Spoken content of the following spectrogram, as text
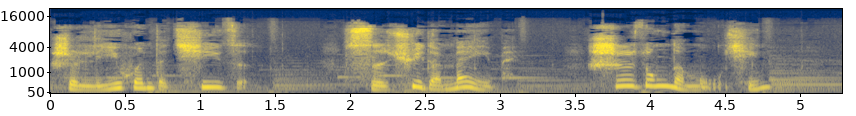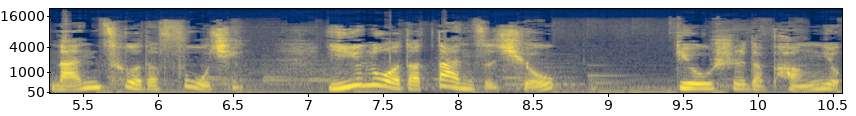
是离婚的妻子、死去的妹妹、失踪的母亲、难测的父亲、遗落的弹子球、丢失的朋友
